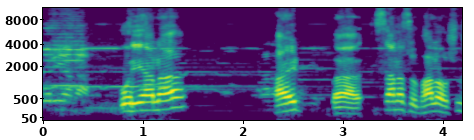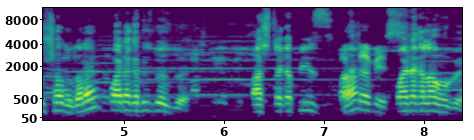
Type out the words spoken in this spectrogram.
কোরিয়ানা। কোরিয়ানা হাইট সানাসু ভালো সুস্বাদু তাই কয় টাকা পিস বেচবে? পাঁচ টাকা পিস পিস কয় টাকা লাভ হবে?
